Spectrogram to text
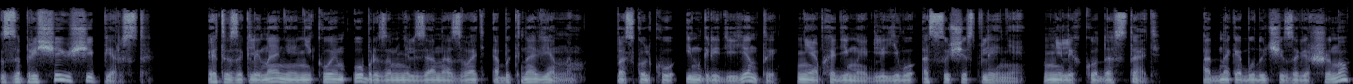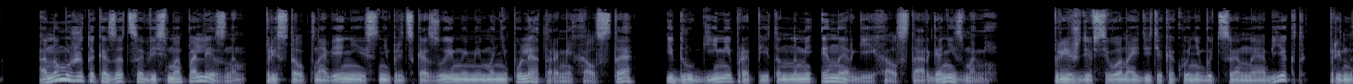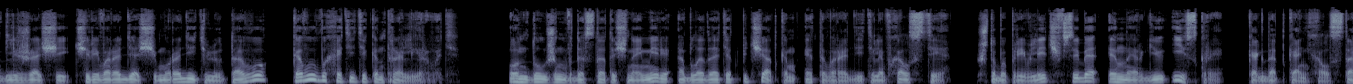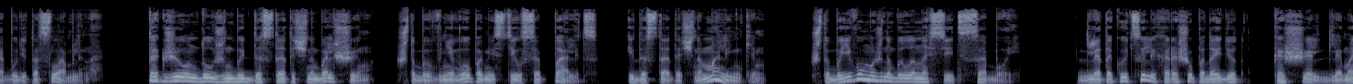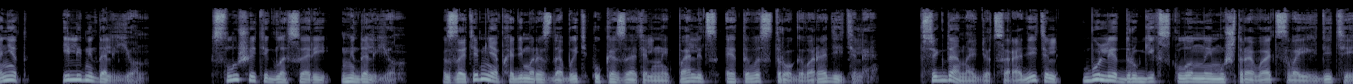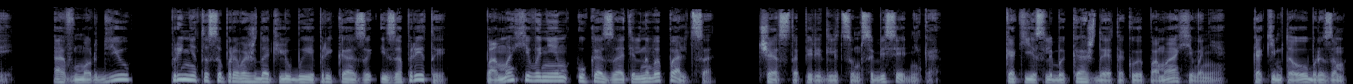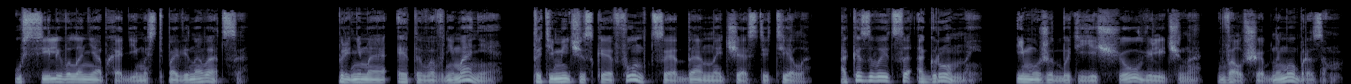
Запрещающий перст. Это заклинание никоим образом нельзя назвать обыкновенным, поскольку ингредиенты, необходимые для его осуществления, нелегко достать. Однако, будучи завершено, оно может оказаться весьма полезным при столкновении с непредсказуемыми манипуляторами холста и другими пропитанными энергией холста организмами. Прежде всего найдите какой-нибудь ценный объект, принадлежащий чревородящему родителю того, кого вы хотите контролировать. Он должен в достаточной мере обладать отпечатком этого родителя в холсте, чтобы привлечь в себя энергию искры, когда ткань холста будет ослаблена. Также он должен быть достаточно большим, чтобы в него поместился палец, и достаточно маленьким, чтобы его можно было носить с собой. Для такой цели хорошо подойдет кошель для монет или медальон. Слушайте глоссарий «медальон». Затем необходимо раздобыть указательный палец этого строгого родителя. Всегда найдется родитель, более других склонный муштровать своих детей, а в мордью принято сопровождать любые приказы и запреты помахиванием указательного пальца, часто перед лицом собеседника. Как если бы каждое такое помахивание каким-то образом усиливало необходимость повиноваться. Принимая этого внимания, Тотемическая функция данной части тела оказывается огромной и может быть еще увеличена волшебным образом.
